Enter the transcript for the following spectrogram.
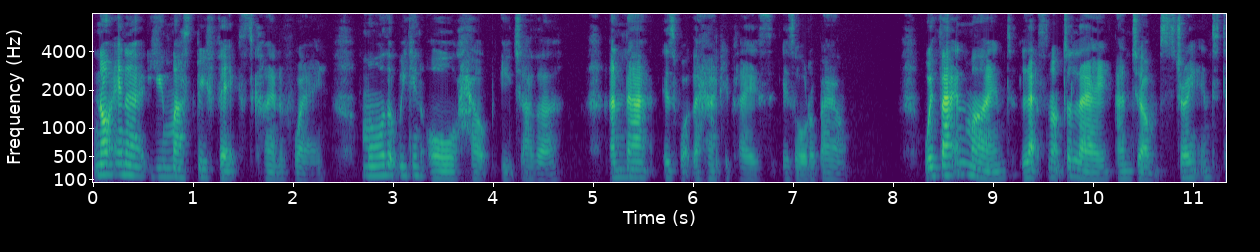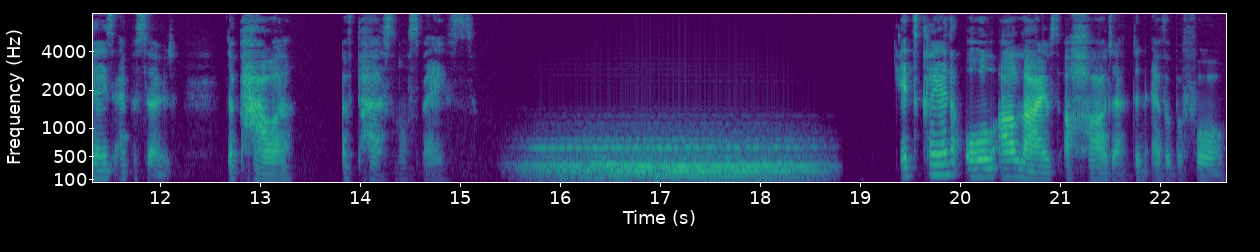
not in a you must be fixed kind of way, more that we can all help each other. And that is what the happy place is all about. With that in mind, let's not delay and jump straight into today's episode the power of personal space. It's clear that all our lives are harder than ever before.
